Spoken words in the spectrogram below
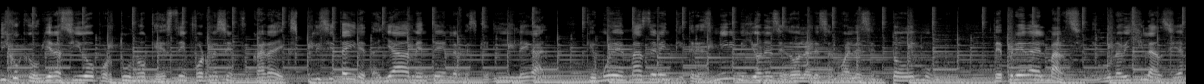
dijo que hubiera sido oportuno que este informe se enfocara explícita y detalladamente en la pesquería ilegal, que mueve más de 23 mil millones de dólares anuales en todo el mundo, depreda el mar sin ninguna vigilancia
